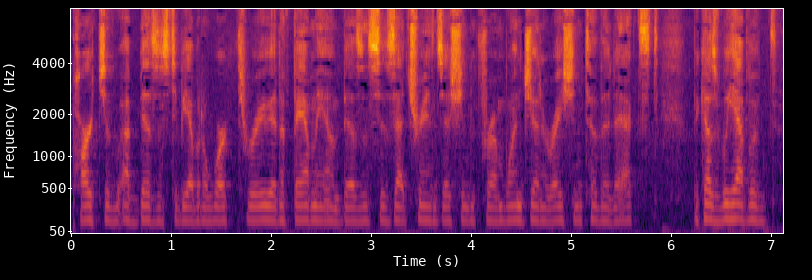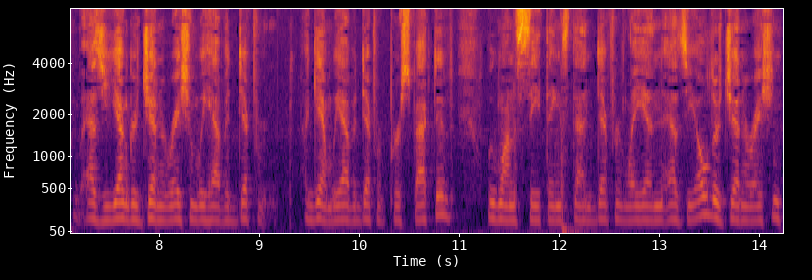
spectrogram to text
parts of a business to be able to work through in a family-owned business is that transition from one generation to the next because we have a as a younger generation we have a different again we have a different perspective we want to see things done differently and as the older generation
